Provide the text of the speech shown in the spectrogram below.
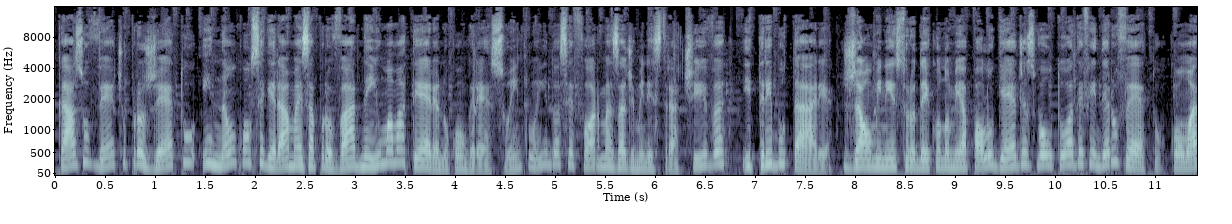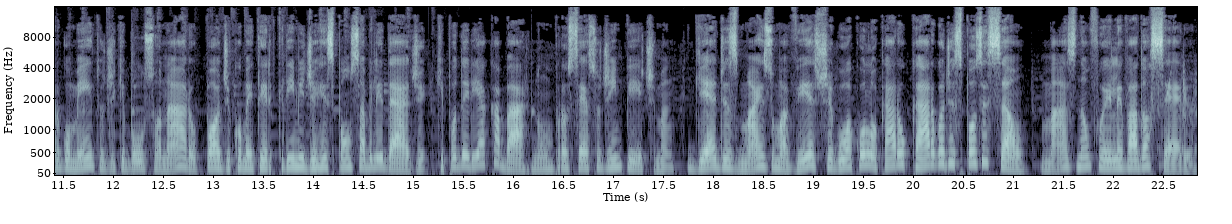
caso vete o projeto e não conseguirá mais aprovar nenhuma matéria no Congresso, incluindo as reformas administrativa e tributária. Já o ministro da Economia, Paulo Guedes, voltou a defender o veto, com o argumento de que Bolsonaro pode cometer crime de responsabilidade, que poderia acabar num processo de impeachment impeachment. Guedes, mais uma vez, chegou a colocar o cargo à disposição, mas não foi levado a sério.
